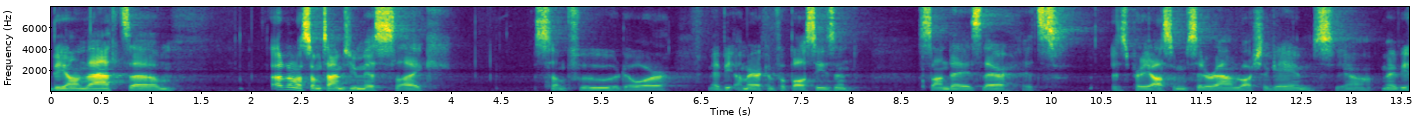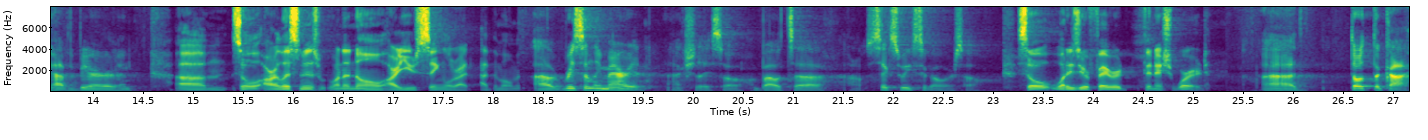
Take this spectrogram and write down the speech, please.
beyond that um, i don't know sometimes you miss like some food or maybe american football season. Sundays there. It's it's pretty awesome sit around watch the games you know maybe have a beer and um, so our listeners want to know: Are you single at, at the moment? Uh, recently married, actually. So about uh, know, six weeks ago or so. So, what is your favorite Finnish word? Uh, totta kai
